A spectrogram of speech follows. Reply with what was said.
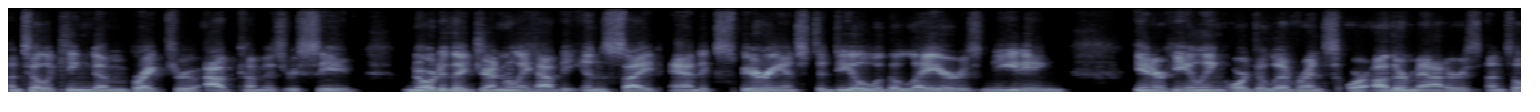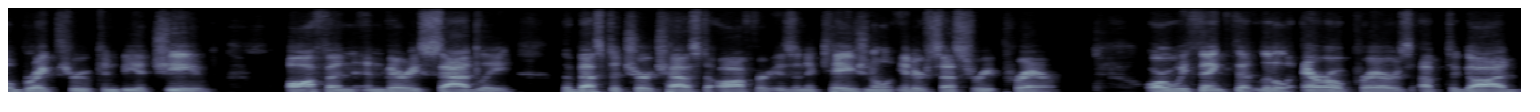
until a kingdom breakthrough outcome is received, nor do they generally have the insight and experience to deal with the layers needing inner healing or deliverance or other matters until breakthrough can be achieved. Often and very sadly, the best a church has to offer is an occasional intercessory prayer or we think that little arrow prayers up to God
